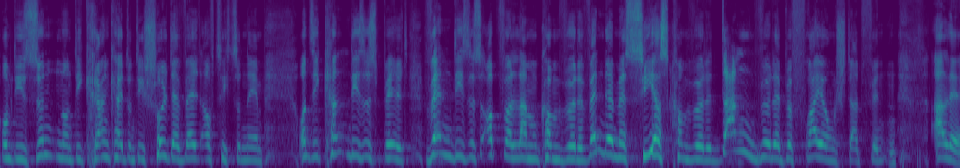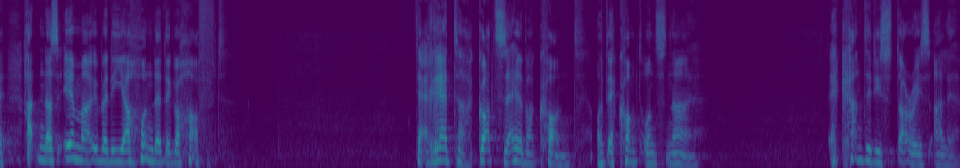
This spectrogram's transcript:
um die Sünden und die Krankheit und die Schuld der Welt auf sich zu nehmen. Und sie kannten dieses Bild. Wenn dieses Opferlamm kommen würde, wenn der Messias kommen würde, dann würde Befreiung stattfinden. Alle hatten das immer über die Jahrhunderte gehofft. Der Retter, Gott selber kommt und er kommt uns nahe. Er kannte die Stories alle.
